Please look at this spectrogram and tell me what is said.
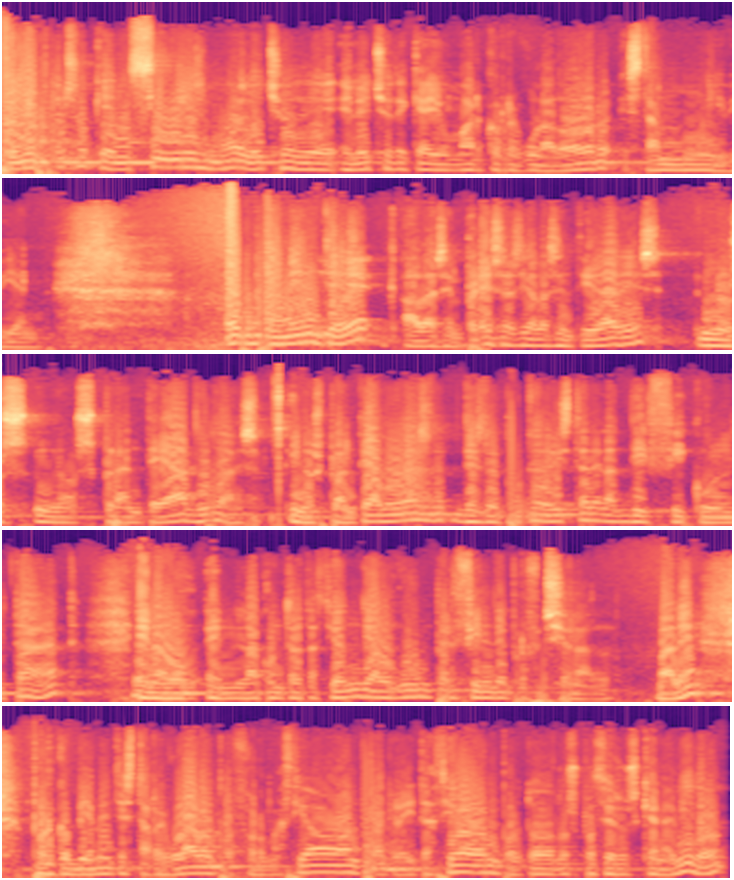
pero yo pienso que en sí mismo el hecho de, el hecho de que haya un marco regulador está muy bien. Obviamente a las empresas y a las entidades nos, nos, plantea dudas y nos plantea dudas desde el punto de vista de la dificultad en, en la contratación de algún perfil de profesional. ¿Vale? Porque obviamente está regulado por formación, por acreditación, por todos los procesos que han habido,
